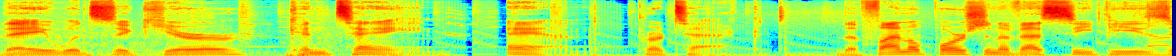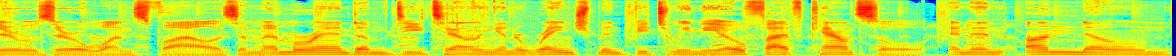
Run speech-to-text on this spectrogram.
they would secure, contain, and protect. The final portion of SCP-001's file is a memorandum detailing an arrangement between the O5 Council and an unknown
